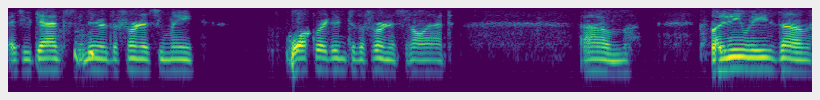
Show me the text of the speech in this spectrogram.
as you dance near the furnace. You may walk right into the furnace and all that. Um, but anyways, um,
